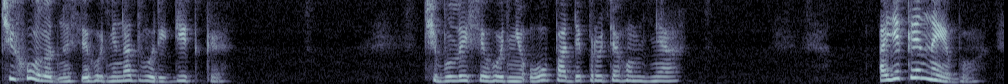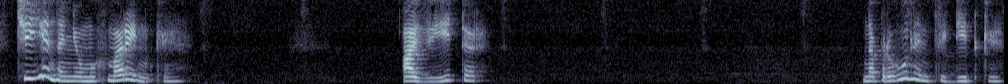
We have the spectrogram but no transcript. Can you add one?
чи холодно сьогодні на дворі, дітки? Чи були сьогодні опади протягом дня? А яке небо? Чи є на ньому хмаринки? А вітер? На прогулянці, дітки,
